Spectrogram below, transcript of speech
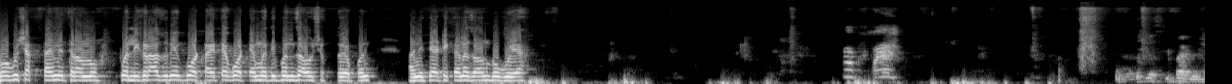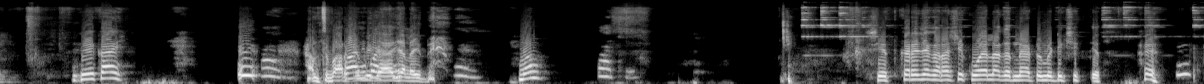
बघू शकताय मित्रांनो. पलीकडे अजून एक गोटा आहे. त्या गोट्यामध्ये पण जाऊ शकतोय आपण. आणि त्या ठिकाणी जाऊन बघूया. हे काय? आमचं बारकं पाणी बी गाय पाजते? गेला इथे. मग? शेतकऱ्याच्या घरात शिकवायला लागत नाही ऑटोमॅटिक शिकतात.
